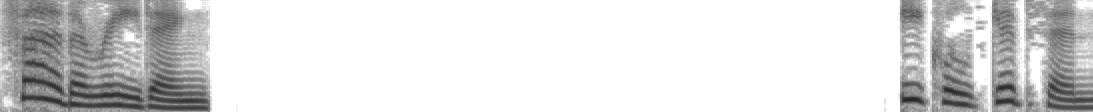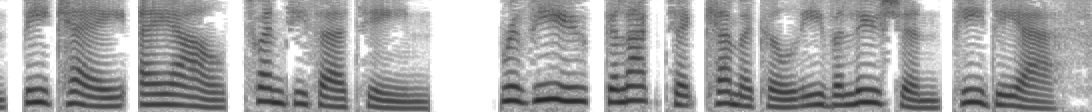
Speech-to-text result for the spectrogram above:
Further reading Equals Gibson, B.K., al. 2013. Review, Galactic Chemical Evolution PDF.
